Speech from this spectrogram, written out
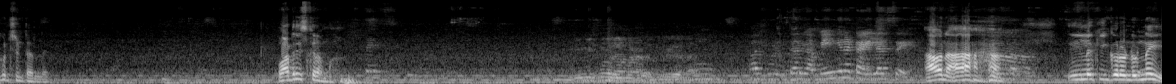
కూర్చుంటారులే వాటర్ తీసుకురమ్మా. అవునా? వీళ్ళకి ఇంకో రెండు ఉన్నాయి.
